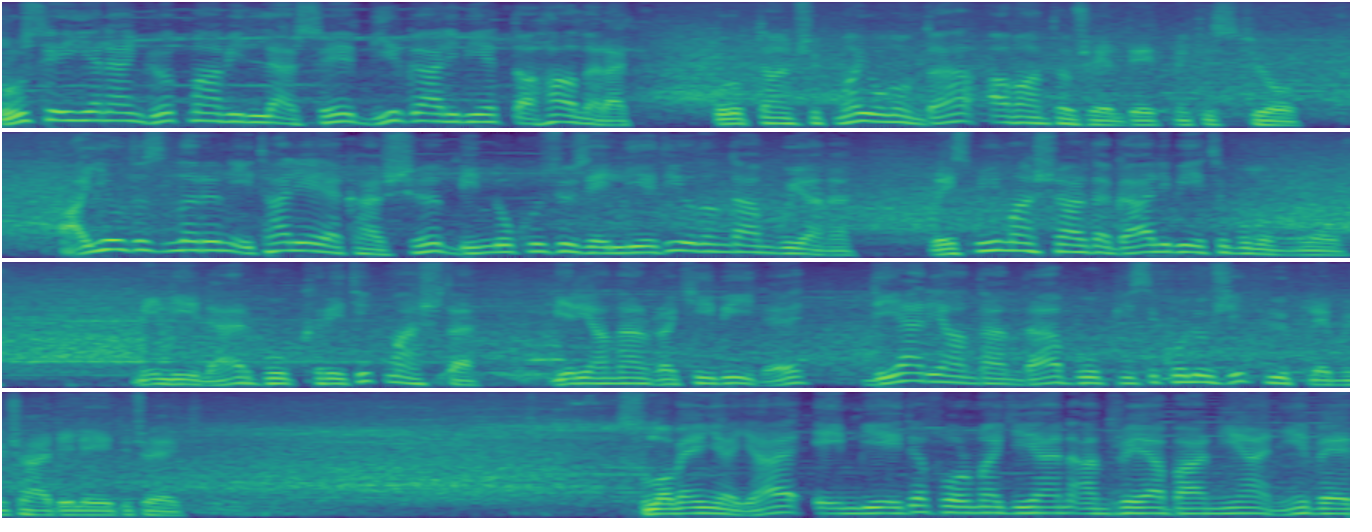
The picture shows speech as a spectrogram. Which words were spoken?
Rusya'yı yenen Gökmavililer ise bir galibiyet daha alarak gruptan çıkma yolunda avantaj elde etmek istiyor. Ay Yıldızlıların İtalya'ya karşı 1957 yılından bu yana resmi maçlarda galibiyeti bulunmuyor. Milliler bu kritik maçta bir yandan rakibiyle diğer yandan da bu psikolojik yükle mücadele edecek. Slovenya'ya NBA'de forma giyen Andrea Bargnani ve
